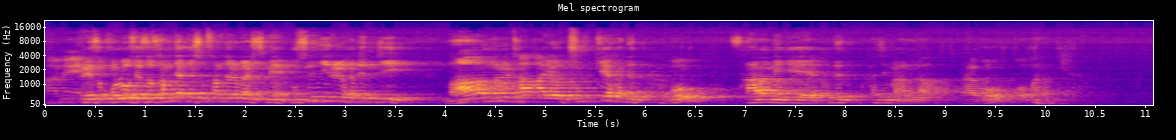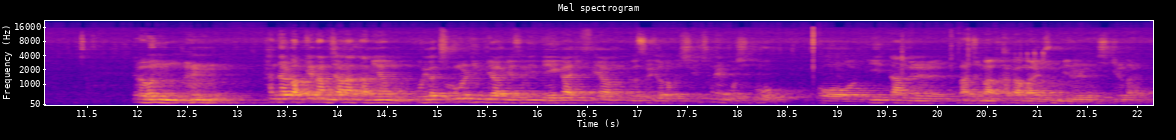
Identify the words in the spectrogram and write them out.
아멘. 그래서 골로새서 3장 23절 말씀에 무슨 일을 하든지 마음을 다하여 죽게 하듯 하고 사람에게 하듯 하지 말라라고 말합니다. 여러분 한 달밖에 남지 않았다면 우리가 죽음을 준비하기 위해서는 네 가지 후회하는 것을 여러분 실천해 보시고 어, 이 땅을 마지막 하감할 준비를 하시기를 바랍니다.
